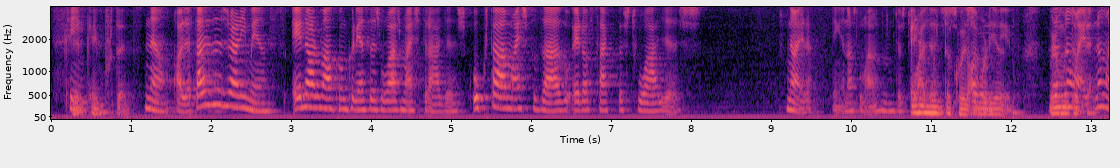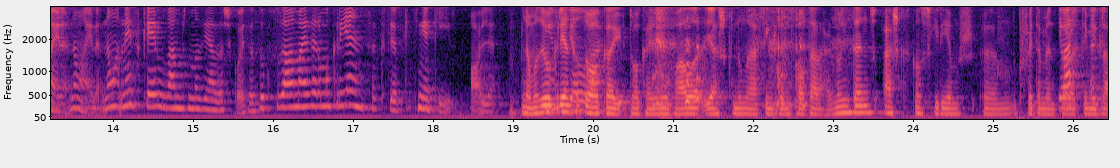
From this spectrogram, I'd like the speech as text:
Sim. Que, que é importante. Não, olha, estás a exagerar imenso. É normal com crianças levar mais tralhas. O que estava mais pesado era o saco das toalhas. Não era. Tinha, nós levávamos muitas Era toalhas. muita coisa, Maria. motivo. Era Mas não muita era, não era, não era. Não, nem sequer levámos demasiadas coisas. O que pesava mais era uma criança que teve que tinha que ir. Olha, Não, mas eu a criança estou ok, em levá-la e acho que não há assim grande volta a dar. No entanto, acho que conseguiríamos hum, perfeitamente eu estar acho que a questão,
